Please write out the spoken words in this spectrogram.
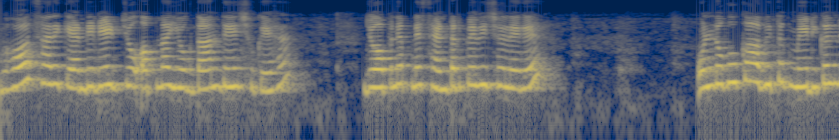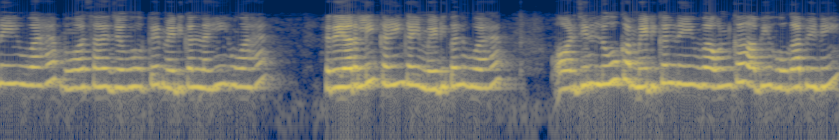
बहुत सारे कैंडिडेट जो अपना योगदान दे चुके हैं, जो अपने अपने सेंटर पे भी चले गए, उन लोगों का अभी तक मेडिकल नहीं हुआ है। बहुत सारे जगहों पे मेडिकल नहीं हुआ है। रेयरली कहीं कहीं मेडिकल हुआ है। और जिन लोगों का मेडिकल नहीं हुआ, उनका अभी होगा भी नहीं।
